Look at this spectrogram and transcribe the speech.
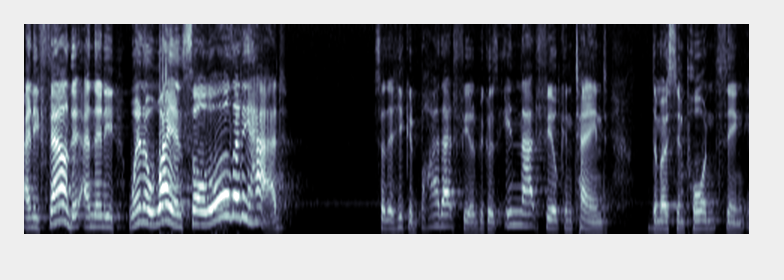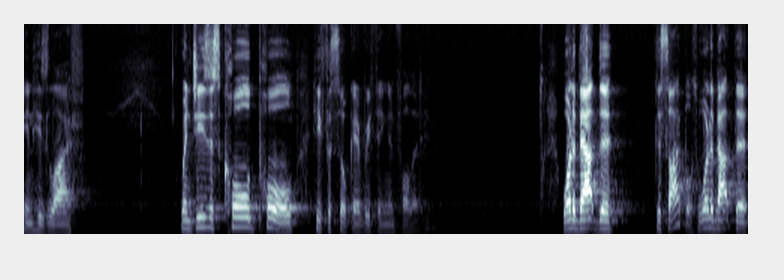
and he found it and then he went away and sold all that he had so that he could buy that field because in that field contained the most important thing in his life. When Jesus called Paul, he forsook everything and followed him. What about the disciples? What about the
